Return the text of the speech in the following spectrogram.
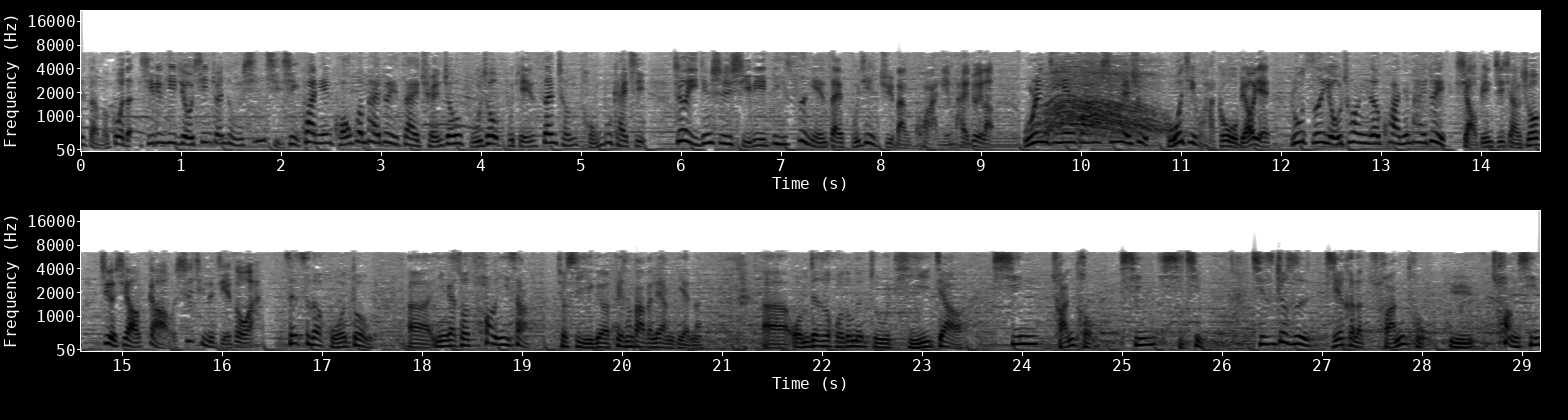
是怎么过的？喜力啤酒新传统新喜庆，跨年狂欢派对在泉州、福州、莆田三城同步开启，这已经是喜力第四年在福建举办跨年派对了。无人机烟花、新月树、国际化歌舞表演，如此有创意的跨年派对，小编只想说，这是要搞事情的节奏啊！这次的活动，呃，应该说创意上就是一个非常大的亮点了。呃，我们这次活动的主题叫“新传统新喜庆”，其实就是结合了传统与创新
